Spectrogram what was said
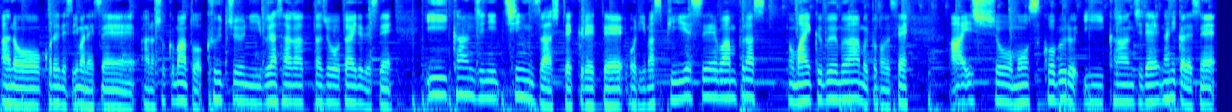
あのこれです、今ですね、あのショックマウント空中にぶら下がった状態でですね、いい感じに鎮座してくれております。PSA1 プラスのマイクブームアームとのですね、相性もすこぶるいい感じで、何かですね、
